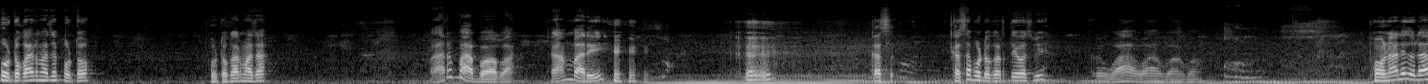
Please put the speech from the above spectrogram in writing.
फोटो काढ माझा फोटो. फोटो काढ माझा. अरे बाबा बाबा. श्याम बारी कस कसा फोटो करते वसवी? अरे वा वा वा वा. फोन आले तुला?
